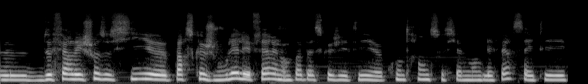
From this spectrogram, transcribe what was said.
de, de, faire les choses aussi euh, parce que je voulais les faire et non pas parce que été contrainte socialement de les faire. Ça a été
